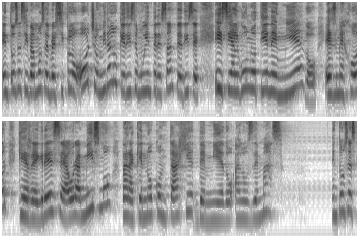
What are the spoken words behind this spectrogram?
Entonces, si vamos al versículo 8, mira lo que dice muy interesante. Dice, y si alguno tiene miedo, es mejor que regrese ahora mismo para que no contagie de miedo a los demás. Entonces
